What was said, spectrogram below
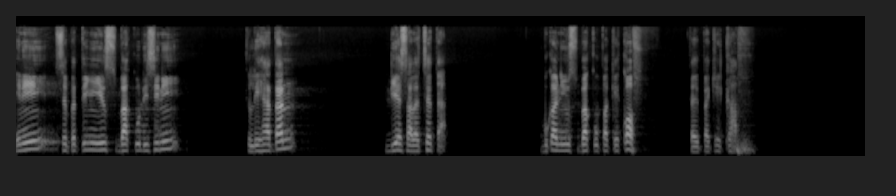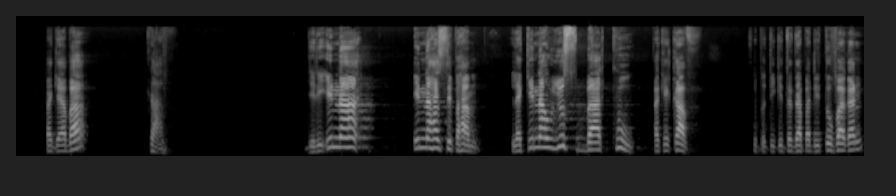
Ini sepertinya yusbaku di sini kelihatan dia salah cetak. Bukan yusbaku pakai kof, tapi pakai kaf. Pakai apa? Kaf. Jadi inna inna hasifham. Lakinnahu yusbaku. Pakai kaf. Seperti kita dapat ditufakan.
